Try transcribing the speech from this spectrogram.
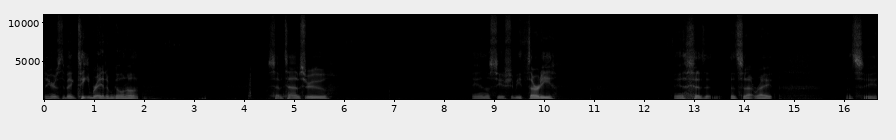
So here's the big T random going on. Seven times through. And let's see, it should be 30. And that's not right. Let's see.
